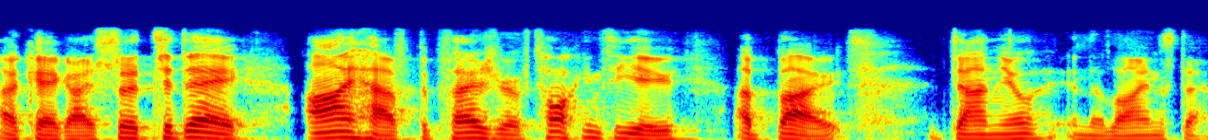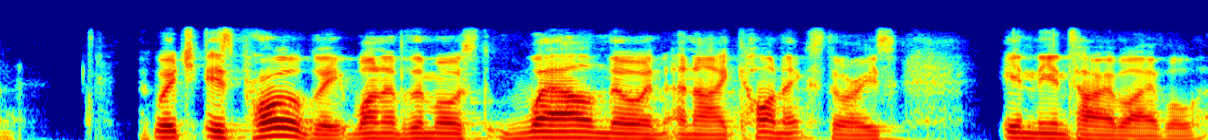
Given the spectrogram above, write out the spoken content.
Okay, guys, so today I have the pleasure of talking to you about Daniel in the lion's den, which is probably one of the most well known and iconic stories in the entire Bible.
